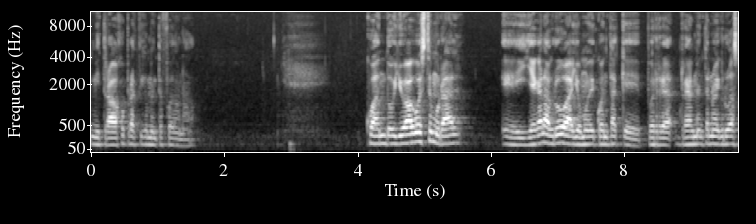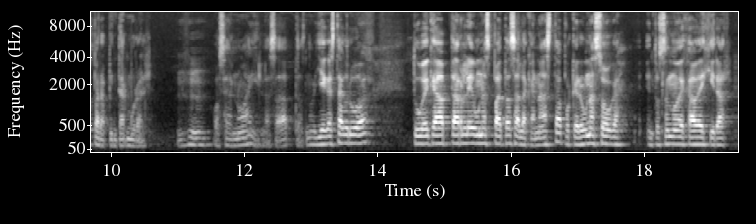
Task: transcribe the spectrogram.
mi trabajo prácticamente fue donado. Cuando yo hago este mural, eh, y llega la grúa, yo me doy cuenta que pues realmente no hay grúas para pintar mural. O sea, no hay, las adaptas, ¿no? Llega esta grúa, tuve que adaptarle unas patas a la canasta porque era una soga, entonces no dejaba de girar.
